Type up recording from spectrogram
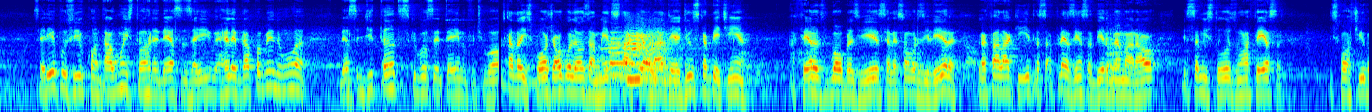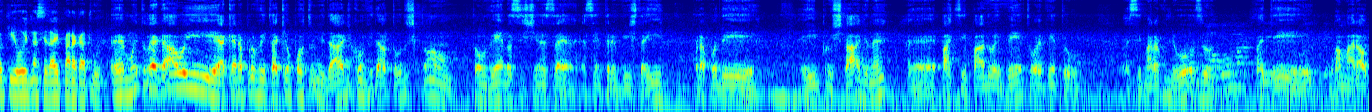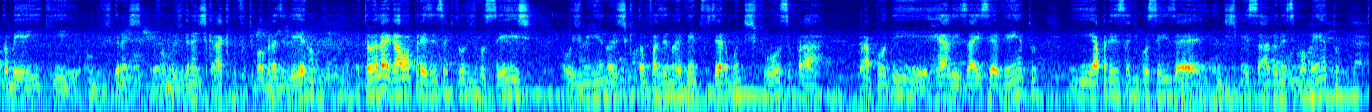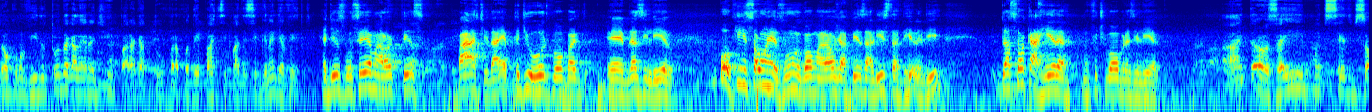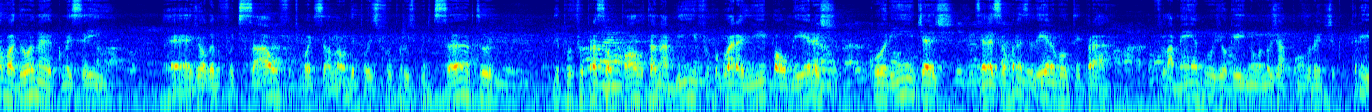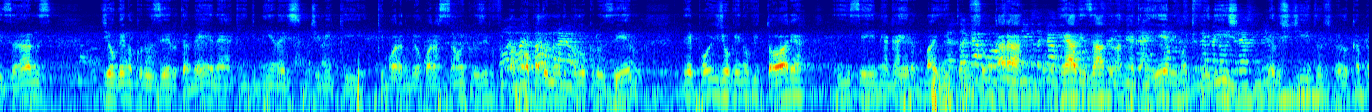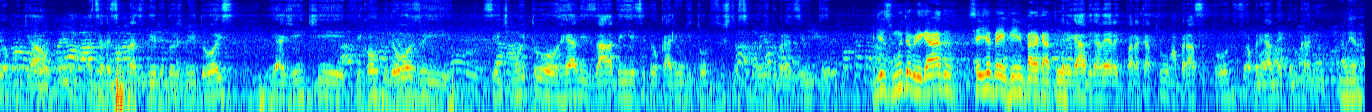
Seria possível contar uma história dessas aí, relembrar pelo menos uma de tantas que você tem no futebol. Cada esporte, orgulhosamente, está aqui ao lado de Edilson Capetinha, a fera do futebol brasileiro, seleção brasileira, vai falar aqui dessa presença dele no Amaral, esse amistoso, uma festa esportiva aqui hoje na cidade de Paracatu. É muito legal e quero aproveitar aqui a oportunidade de convidar todos que estão vendo, assistindo essa, essa entrevista aí, para poder ir para o estádio, né? É, participar do evento, o evento vai ser maravilhoso. Vai ter o Amaral também aí, que um dos grandes, foi um dos grandes craques do futebol brasileiro. Então é legal a presença de todos vocês. Os meninos que estão fazendo o evento fizeram muito esforço para poder realizar esse evento e a presença de vocês é indispensável nesse momento. Então eu convido toda a galera de Paracatu para poder participar desse grande evento. Edilson, você, Amaral, fez parte da época de ouro do é, brasileiro. Um pouquinho, só um resumo, igual o Amaral já fez a lista dele ali, da sua carreira no futebol brasileiro. Ah, então, eu saí muito cedo de Salvador, né? Comecei é, jogando futsal, futebol de salão, depois fui para o Espírito Santo, depois fui para São Paulo, Tanabi, fui para Guarani, Palmeiras, Corinthians, seleção brasileira, voltei para Flamengo, joguei no, no Japão durante três anos. Joguei no Cruzeiro também, né? Aqui de Minas, um time que, que mora no meu coração. Inclusive fui para a Copa do Mundo pelo Cruzeiro. Depois joguei no Vitória e encerrei minha carreira no Bahia. Então sou um cara realizado na minha carreira e muito feliz pelos títulos, pelo campeão mundial com a seleção brasileira em 2002. E a gente fica orgulhoso e sente muito realizado em receber o carinho de todos os torcedores do Brasil inteiro. Edilson, muito obrigado. Seja bem-vindo em Paracatu. Obrigado, galera de Paracatu. Um abraço a todos e obrigado aí pelo carinho. Valeu.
